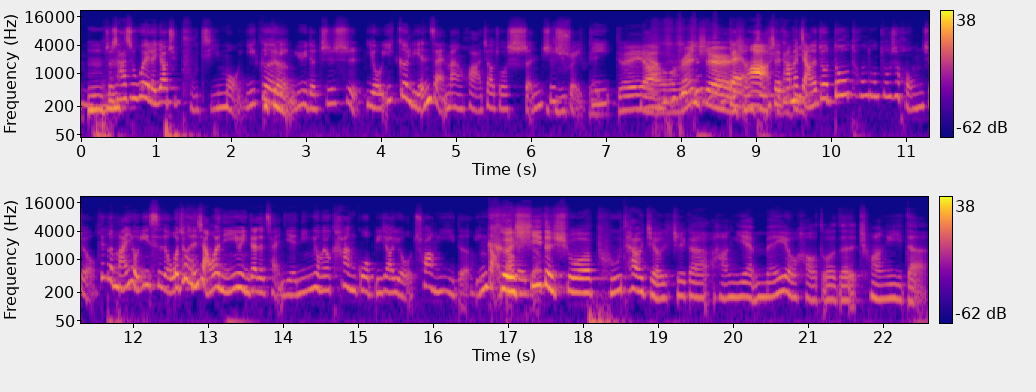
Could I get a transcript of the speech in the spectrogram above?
嗯，就是它是为了要去普及某一个领域的知识。有一个连载漫画叫做《神之水滴》，对呀、我认识。对啊，所以他们讲的就都通通都是红酒，这个蛮有意思的。我就很想问你，因为你在这产业，你有没有看过比较有创意的引导？可惜的说，葡萄酒这个行业没有好多的创意的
